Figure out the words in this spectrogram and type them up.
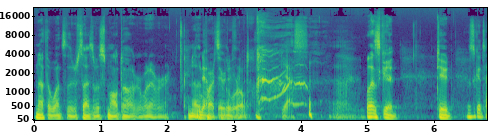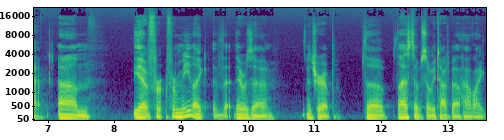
not the ones that are the size of a small dog or whatever in other No, parts of the world. different. yes well, that's good, dude. it was a good time um, Yeah, for for me, like th- there was a a trip. The last episode we talked about how like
